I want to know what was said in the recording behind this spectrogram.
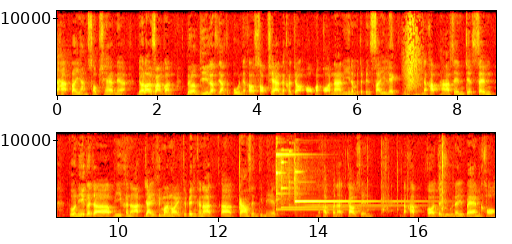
นะฮะปลายางซอฟแชทเนี่ยเดี๋ยวเล่าให้ฟังก่อนเดิมทีแล้วสยามสปูนเนี่ยเขาซอฟแชทเนี่ยเขาจะออกมาก่อนหน้านี้นี่ยมันจะเป็นไซส์เล็กนะครับ5เซน7เซนตัวนี้ก็จะมีขนาดใหญ่ขึ้นมาหน่อยจะเป็นขนาดอ่า9เซนติเมตร นะครับขนาด 9 เซนนะครับก็จะอยู่ในแบรนด์ของ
